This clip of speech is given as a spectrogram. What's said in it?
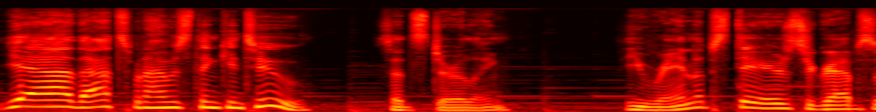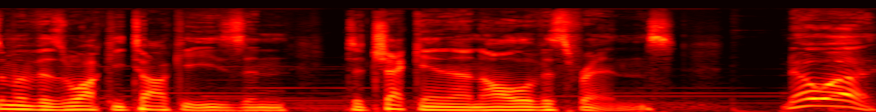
Yeah, that's what I was thinking too, said Sterling. He ran upstairs to grab some of his walkie talkies and to check in on all of his friends. Noah,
